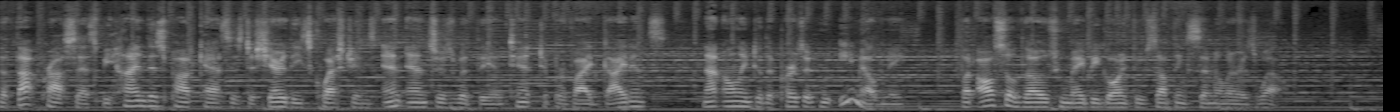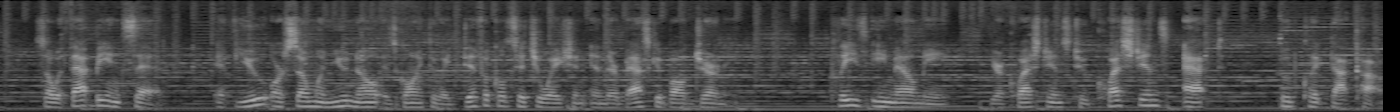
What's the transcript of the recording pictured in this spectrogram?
The thought process behind this podcast is to share these questions and answers with the intent to provide guidance not only to the person who emailed me, but also those who may be going through something similar as well. So, with that being said, if you or someone you know is going through a difficult situation in their basketball journey, please email me your questions to questions at hoopcliq.com.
